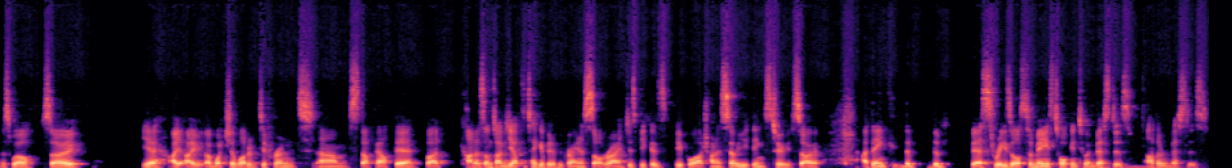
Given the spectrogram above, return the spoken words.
as well. So yeah, I, I, I, watch a lot of different um, stuff out there, but kind of sometimes you have to take a bit of a grain of salt, right? Just because people are trying to sell you things too. So I think the the best resource for me is talking to investors, other investors.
